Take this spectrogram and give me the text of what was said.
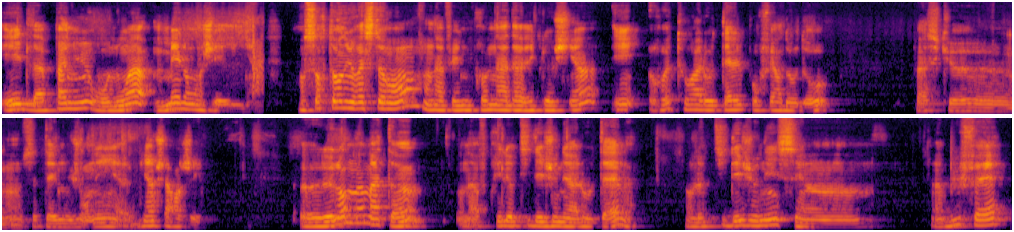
et de la panure aux noix mélangées. En sortant du restaurant, on a fait une promenade avec le chien et retour à l'hôtel pour faire dodo parce que c'était une journée bien chargée. Euh, le lendemain matin, on a pris le petit déjeuner à l'hôtel. Le petit déjeuner, c'est un, buffet.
